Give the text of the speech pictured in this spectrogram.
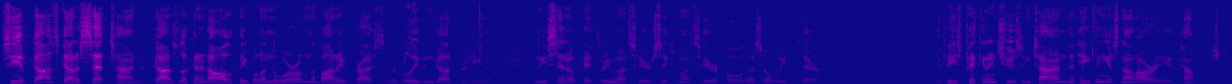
See, if God's got a set time, if God's looking at all the people in the world in the body of Christ that are believing God for healing, and He's saying, okay, three months here, six months here, oh, that's a week there. If He's picking and choosing time, then healing is not already accomplished.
